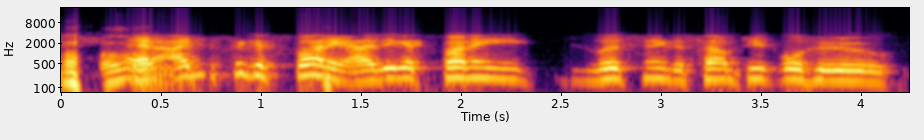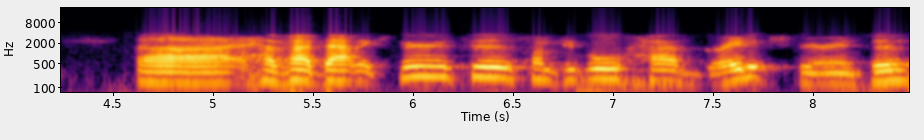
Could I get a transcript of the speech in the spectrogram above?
And I just think it's funny. I think it's funny listening to some people who uh, have had bad experiences. Some people have great experiences.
